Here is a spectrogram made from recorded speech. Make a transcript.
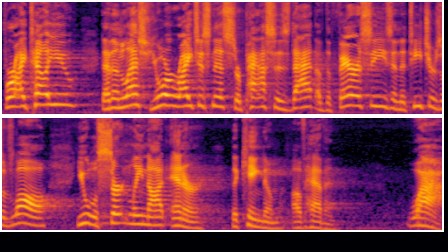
For I tell you that unless your righteousness surpasses that of the Pharisees and the teachers of law, you will certainly not enter the kingdom of heaven. Wow.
